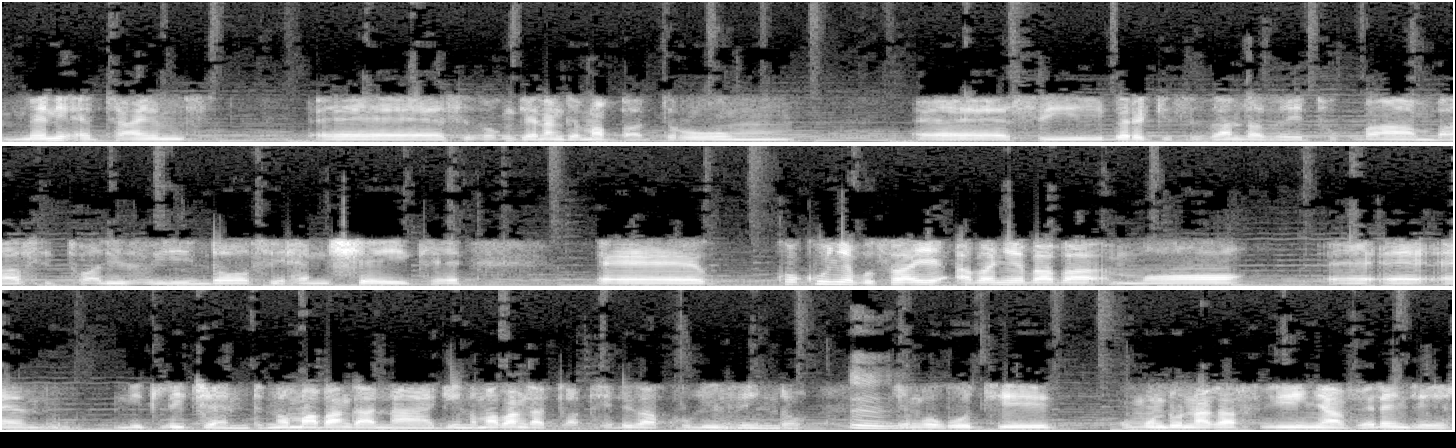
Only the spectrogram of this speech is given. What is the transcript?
many a times eh sizokungena ngema-bathroom eh siberegisa izandla zethu ukubamba sithwala izinto si-handshake eh kokhunye busaye abanye baba more eh, eh, um, negligent noma banganaki noma bangacapheli kakhulu izinto Mm. njengokuthi umuntu nakafinya vele nje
